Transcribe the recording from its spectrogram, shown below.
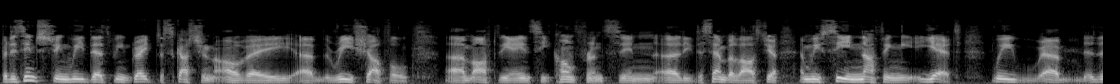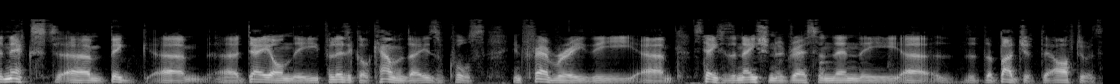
but it's interesting. We, there's been great discussion of a uh, reshuffle um, after the ANC conference in early December last year, and we've seen nothing yet. We, uh, the next um, big um, uh, day on the political calendar is, of course, in February, the um, State of the Nation address, and then the uh, the, the budget budget afterwards.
